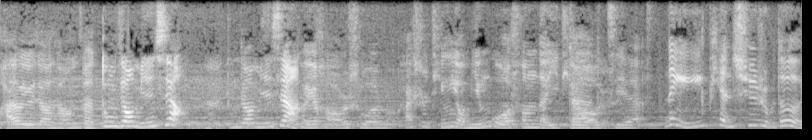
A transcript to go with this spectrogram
还有一个教堂，在，东郊民巷。东郊民巷可以好好说说，还是挺有民国风的一条街。那一片区是不是都有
